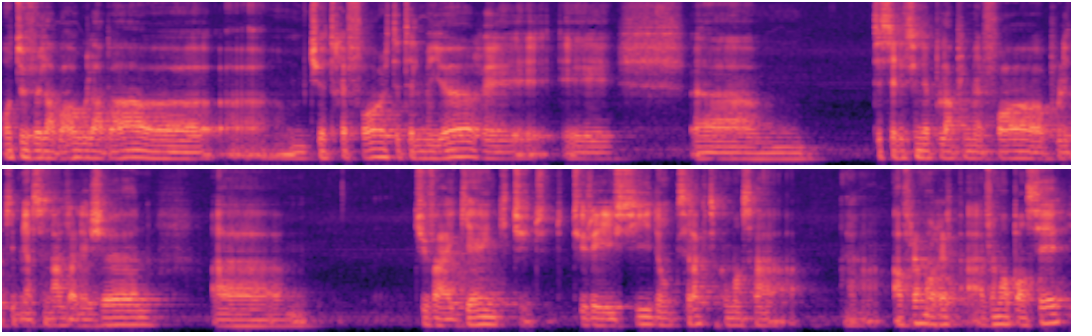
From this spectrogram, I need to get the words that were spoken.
on te veut là-bas ou là-bas, tu es très fort, tu étais le meilleur et, et tu es sélectionné pour la première fois pour l'équipe nationale dans les jeunes. tu vas à Genk, tu, tu réussis, donc c'est là que tu commences à, à vraiment, à vraiment penser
